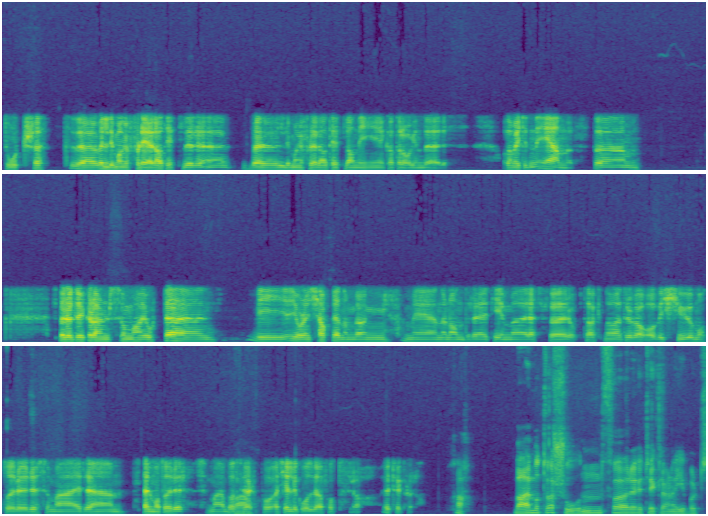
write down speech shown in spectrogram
stort sett veldig mange flere av titler, veldig mange flere av titlene i katalogen deres. Og de er ikke den eneste spillutvikleren som har gjort det. Vi gjorde en kjapp gjennomgang med noen andre i teamet rett før opptak nå. Jeg tror vi har over 20 motorer som er eh, spillmotorer som er basert wow. på kildekode vi har fått fra utviklere. Ha. Hva er motivasjonen for utviklerne å gi bort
